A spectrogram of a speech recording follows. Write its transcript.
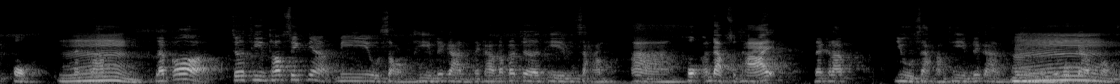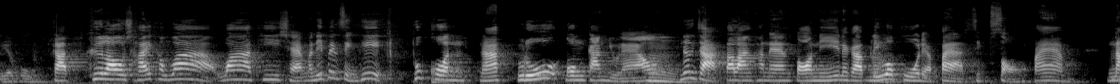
10.6ๆนะครับ อืม แล้วก็เจอทีมท็อปซิกเนี่ยมีอยู่ 2 ทีมด้วยกันนะครับ แล้วก็เจอทีม3อ่า6อันดับสุดท้ายนะครับ อยู่3ทีมด้วยกันอืมนี่คือโปรแกรมของลิเวอร์พูล ครับ คือเราใช้คำว่าว่าที่แชมป์ อันนี้เป็นสิ่งที่ทุกคนนะรู้ตรงกันอยู่แล้ว อืม เนื่องจากตารางคะแนนตอนนี้นะครับลิเวอร์พูลเนี่ย 82 แต้มน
